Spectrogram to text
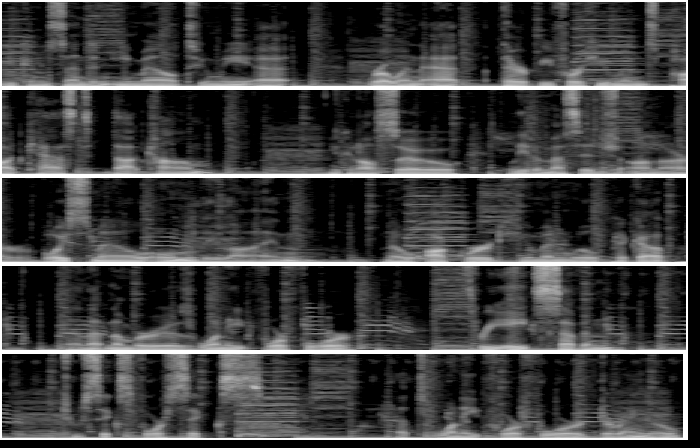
you can send an email to me at rowan at therapyforhumanspodcast.com. You can also leave a message on our voicemail only line. No awkward human will pick up. And that number is 1 387 2646. That's 1844 Durango.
